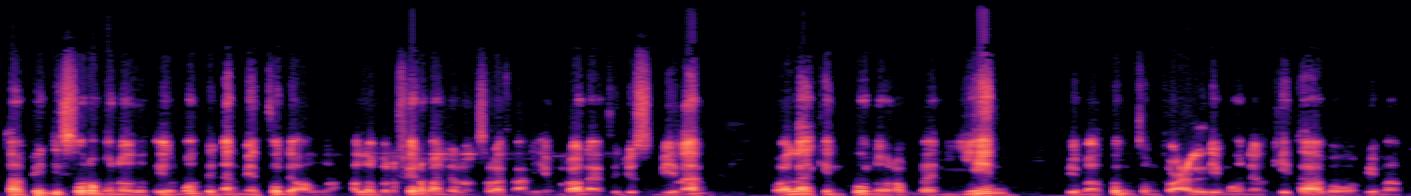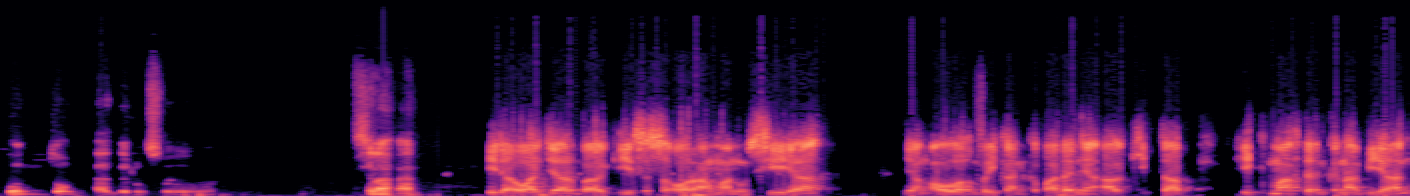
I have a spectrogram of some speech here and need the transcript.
tapi disuruh menuntut ilmu dengan metode Allah. Allah berfirman dalam surat Ali Imran ayat 79, "Walakin kunu rabbaniyin bima kuntum tu'allimuna al-kitab wa bima kuntum tadrusun." Silakan. Tidak wajar bagi seseorang manusia yang Allah berikan kepadanya Alkitab, hikmah dan kenabian,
